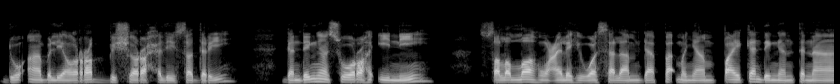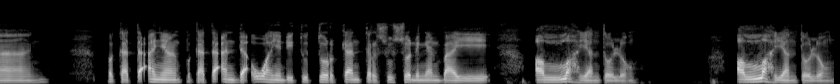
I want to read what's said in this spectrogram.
doa beliau Rabbi syarah li sadri dan dengan surah ini sallallahu alaihi wasallam dapat menyampaikan dengan tenang. Perkataan yang perkataan dakwah yang dituturkan tersusun dengan baik. Allah yang tolong. Allah yang tolong.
